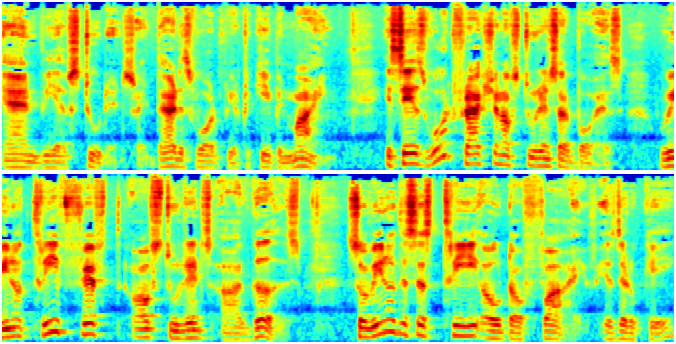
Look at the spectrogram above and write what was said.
and we have students, right? That is what we have to keep in mind. It says what fraction of students are boys? We know three fifths of students are girls. So we know this is three out of five. Is that okay?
